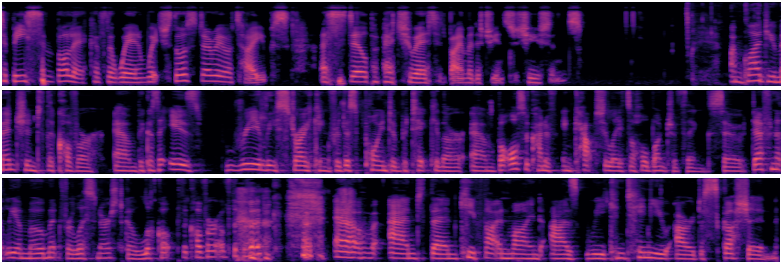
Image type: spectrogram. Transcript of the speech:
to be symbolic of the way in which those stereotypes are still perpetuated by military institutions. I'm glad you mentioned the cover um, because it is really striking for this point in particular, um, but also kind of encapsulates a whole bunch of things. So, definitely a moment for listeners to go look up the cover of the book um, and then keep that in mind as we continue our discussion.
